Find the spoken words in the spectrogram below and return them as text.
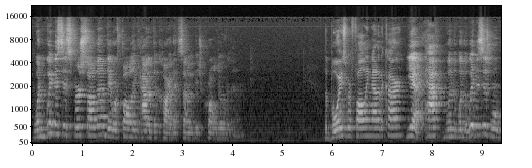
when witnesses first saw them, they were falling out of the car. That son of a bitch crawled over them. The boys were falling out of the car. Yeah, half when when the witnesses were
